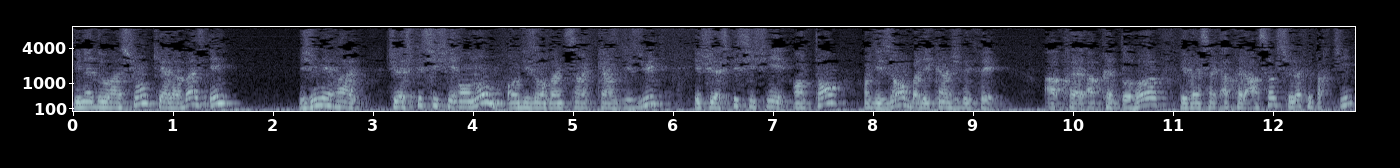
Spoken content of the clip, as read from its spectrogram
une adoration qui à la base est générale. Tu l'as spécifié en nombre en disant 25, 15, 18, et tu l'as spécifié en temps en disant bah, les 15 je les fais après, après le Dohor, les 25 après la cela fait partie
